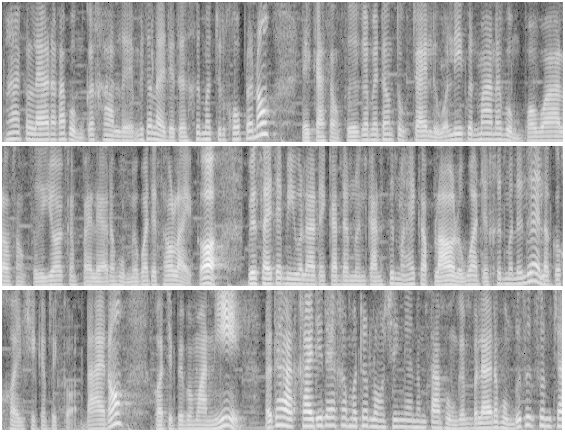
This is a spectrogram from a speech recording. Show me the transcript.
55 กันแล้วนะครับผมก็คานเลยไม่เท่าไหร่เดี๋ยวจะขึ้นมาจนครบแล้วเนาะในการสั่งซื้อก็ไม่ต้องตกใจหรือว่ารีบกันมากนะผมเพราะว่าเราสั่งซื้อยอดกันไปแล้วนะผมไม่ว่าจะเท่าไหร่ก็เว็บไซต์จะมีเวลาในการดำเนินการขึ้นมาให้กับเรา หรือว่าจะขึ้นมาเรื่อยๆแล้วก็คอยเช็คกันไปก่อนได้เนาะก็จะเป็นประมาณนี้ แล้วถ้าหากใครที่ได้เข้ามาทดลองใช้งานทำตามผมกันไปแล้วนะผมรู้สึกสนใจ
